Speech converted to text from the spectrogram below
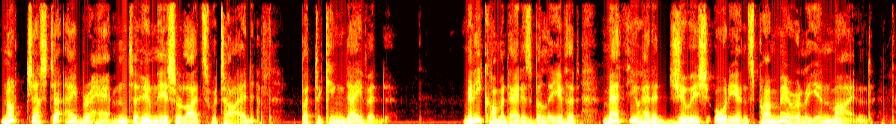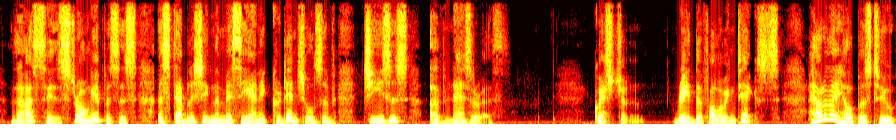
not just to Abraham, to whom the Israelites were tied, but to King David. Many commentators believe that Matthew had a Jewish audience primarily in mind. Thus, his strong emphasis establishing the messianic credentials of Jesus of Nazareth. Question. Read the following texts. How do they help us to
